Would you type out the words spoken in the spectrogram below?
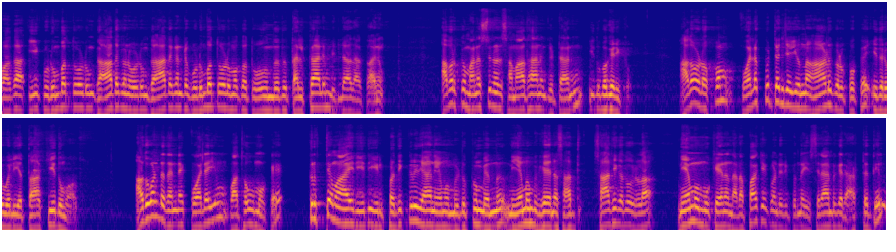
പക ഈ കുടുംബത്തോടും ഘാതകനോടും ഘാതകന്റെ കുടുംബത്തോടുമൊക്കെ തോന്നുന്നത് തൽക്കാലം ഇല്ലാതാക്കാനും അവർക്ക് മനസ്സിനൊരു സമാധാനം കിട്ടാനും ഇത് ഉപകരിക്കും. അതോടൊപ്പം കൊലക്കുറ്റം ചെയ്യുന്ന ആളുകൾക്കൊക്കെ ഇതൊരു വലിയ താക്കീതുമാകും. അതുകൊണ്ട് തന്നെ കൊലയും വധവുമൊക്കെ കൃത്യമായ രീതിയിൽ പ്രതിക്രിയാ നിയമം എടുക്കും എന്ന് നിയമം മുഖേന സാധി സാധികതയുള്ള നിയമം മുഖേന നടപ്പാക്കിക്കൊണ്ടിരിക്കുന്ന ഇസ്ലാമിക രാഷ്ട്രത്തിൽ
